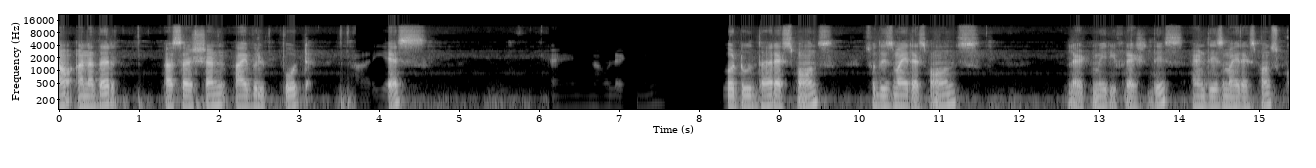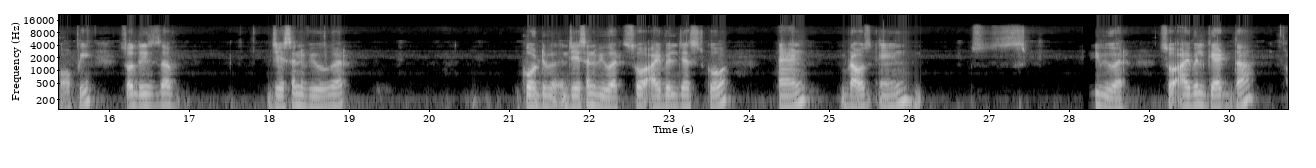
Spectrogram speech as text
now another assertion I will put. Res go to the response. So this is my response. Let me refresh this. And this is my response. Copy. So this is the json viewer. Code json viewer. So i will just go and browse in viewer so i will get the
